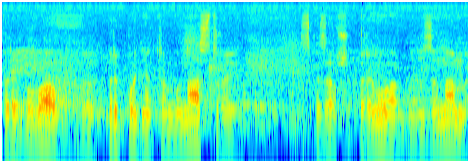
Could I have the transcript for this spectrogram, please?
перебував в приподнятому настрої. Сказав, що перемога буде за нами.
